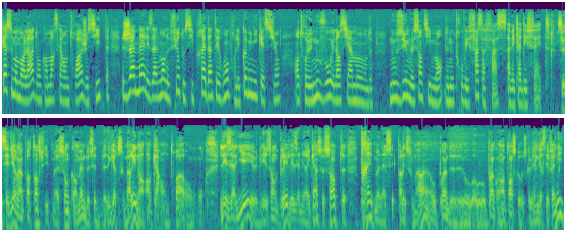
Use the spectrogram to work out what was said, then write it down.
qu'à ce moment-là, donc en mars 43, je cite, jamais les Allemands ne furent aussi près d'interrompre les communications entre le nouveau et l'ancien monde. Nous eûmes le sentiment de nous trouver face à face avec la défaite. C'est dire l'importance, Philippe Masson, quand même, de cette guerre sous-marine. En, en 43, on- on- les Alliés, les Anglais, les Américains se sentent très menacés par les sous-marins, au point, de, au point qu'on entend ce que, ce que vient de dire Stéphanie.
